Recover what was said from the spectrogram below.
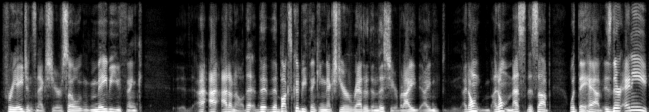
free agents next year. So maybe you think, I, I, I don't know, the, the the Bucks could be thinking next year rather than this year. But I I I don't I don't mess this up. What they have is there any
